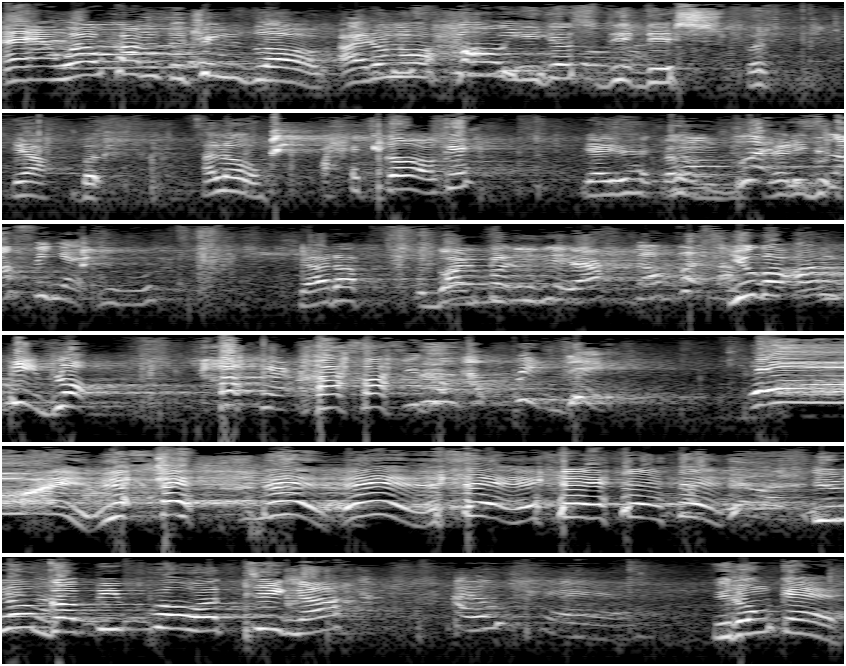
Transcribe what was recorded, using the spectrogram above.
and welcome to Ching's vlog. I don't know how he just did this, but yeah, but hello, a hacker, okay? Yeah, you hacker. Your bird Very is good. laughing at you. Shut up. Go and put it. Your bird You got armpit vlog. Got people watching, ah? I don't care. You don't care.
